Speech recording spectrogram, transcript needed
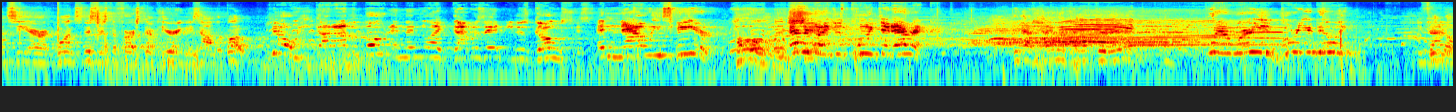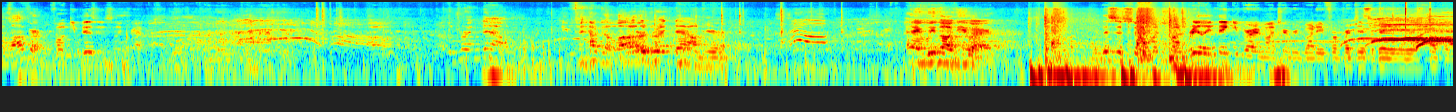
Not see Eric once. This is the first I'm hearing he's on the boat. Yo, he got on the boat and then like that was it. He was ghost, and now he's here. Holy Everybody just pointed at Eric. He got helicoptered in. Where were you? What were you doing? in. He found a lover. Funky business, like Travis. Another drink down. He found a Another lover. drink down here. Hey, we love you, Eric. This is so much fun. Really, thank you very much, everybody, for participating in this fucking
